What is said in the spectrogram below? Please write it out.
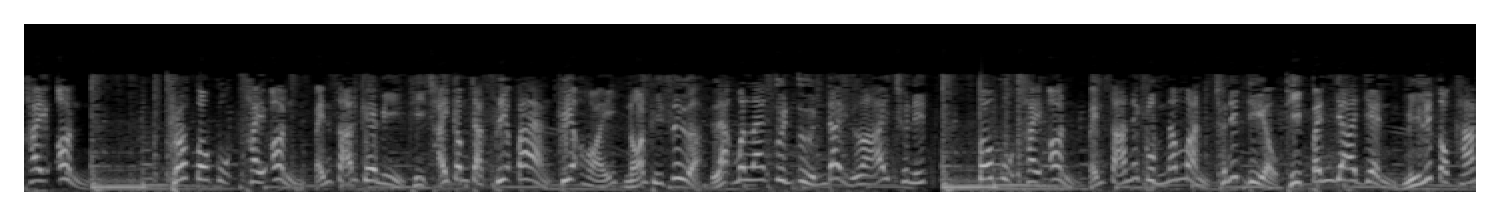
ไทออน เพราะโตกุไทออน เป็นสารเคมีที่ใช้กำจัดเพลี้ยแป้ง เพลี้ยหอย หนอนผีเสื้อ และแมลงอื่น ๆ ได้หลายชนิดโตกุไทออน เป็นสารในกลุ่มน้ำมันชนิดเดียวที่เป็นยาเย็น มีฤทธิ์ตกค้าง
